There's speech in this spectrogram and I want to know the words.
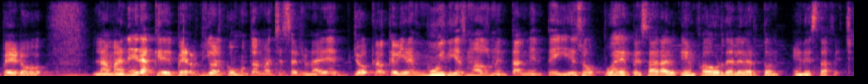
pero la manera que perdió el conjunto del Manchester United, yo creo que vienen muy diezmados mentalmente y eso puede pesar en favor del Everton en esta fecha.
